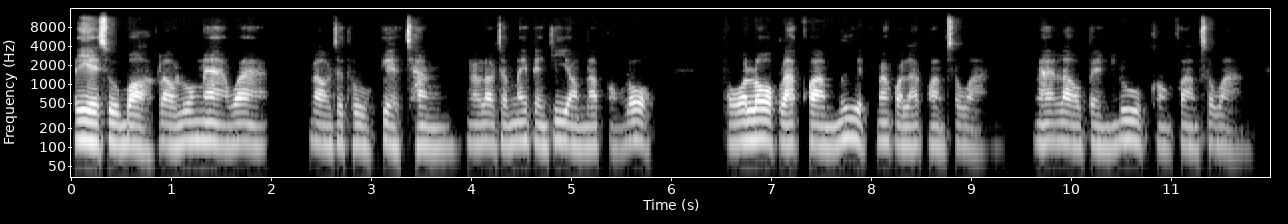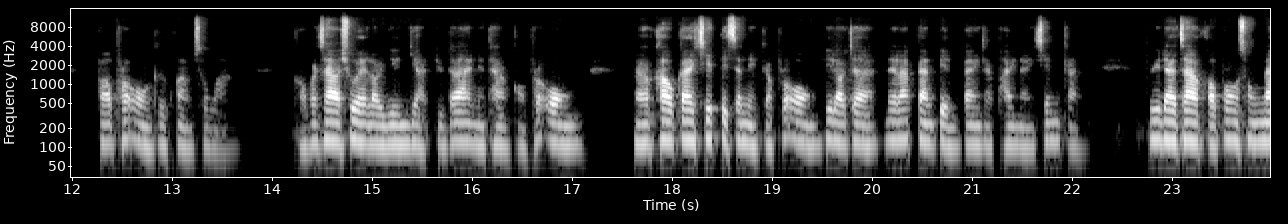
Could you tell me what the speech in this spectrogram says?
พระเยซูบอกเราล่วงหน้าว่าเราจะถูกเกลียดชัง แล้วเราจะไม่เป็นที่ยอมรับของโลก เพราะว่าโลกรักความมืดมากกว่ารักความสว่างและเราเป็นลูกของความสว่าง เพราะพระองค์คือความสว่าง ขอพระเจ้าช่วยเรายืนหยัดอยู่ได้ในทางของพระองค์ แล้วเข้าใกล้ชิดติดสนิทกับพระองค์ที่เราจะได้รับการเปลี่ยนแปลงจากภายในเช่นกันวิดาเจ้าขอพระองค์ทรงน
